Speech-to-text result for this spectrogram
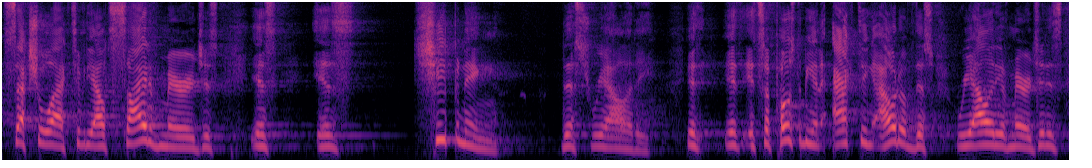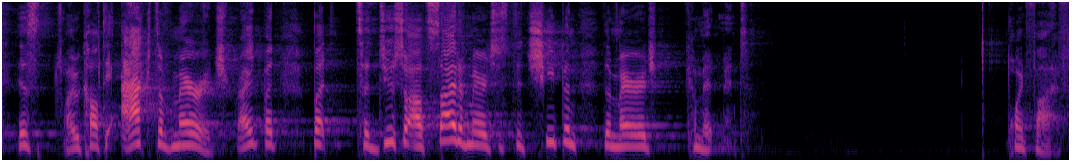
sexual activity outside of marriage is, is, is cheapening this reality it, it, it's supposed to be an acting out of this reality of marriage. It is, is why we call it the act of marriage, right? But, but to do so outside of marriage is to cheapen the marriage commitment. Point five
